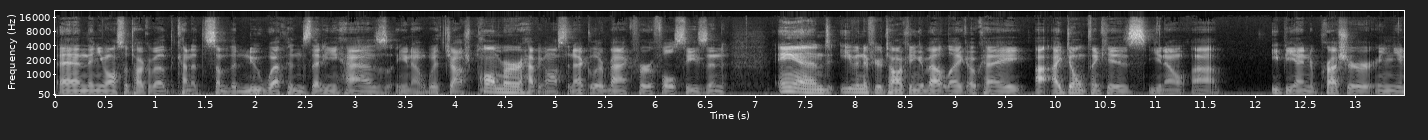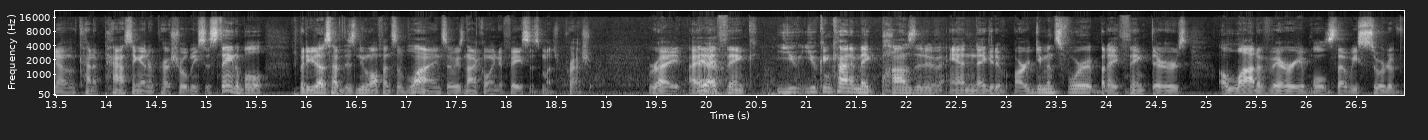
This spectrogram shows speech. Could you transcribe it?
And then you also talk about kind of some of the new weapons that he has, you know, with Josh Palmer having Austin Ekeler back for a full season, and even if you're talking about like, okay, I, I don't think his, you know, uh, EPA under pressure and you know kind of passing under pressure will be sustainable, but he does have this new offensive line, so he's not going to face as much pressure. Right. I, Yeah. I think you you can kind of make positive and negative arguments for it, but I think there's a lot of variables that we sort of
